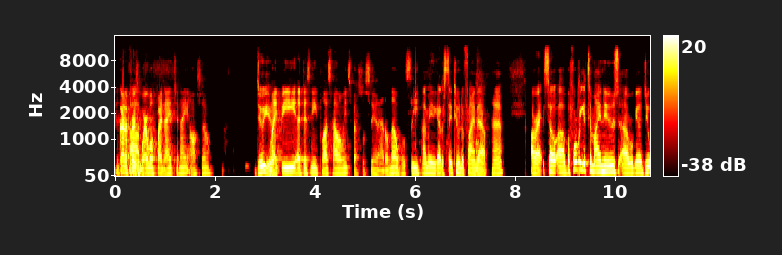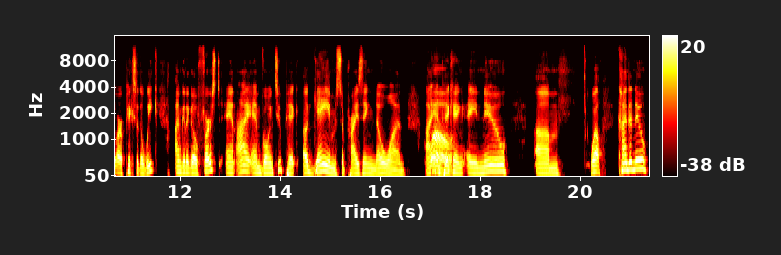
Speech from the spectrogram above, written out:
We've got a first um, Werewolf by Night tonight also. Do you? Might be a Disney Plus Halloween special soon. I don't know. We'll see. I mean, you got to stay tuned to find out, huh? All right. So uh, before we get to my news, uh, we're going to do our picks of the week. I'm going to go first, and I am going to pick a game, surprising no one. I Whoa. am picking a new, um, well, kind of new.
